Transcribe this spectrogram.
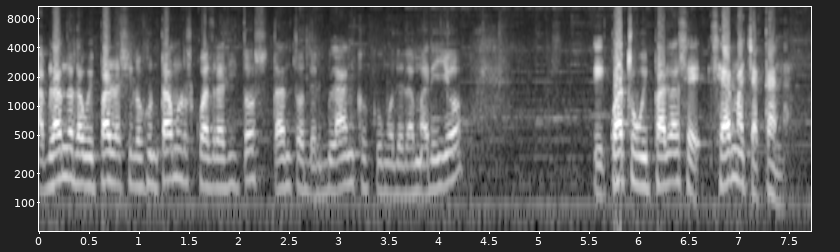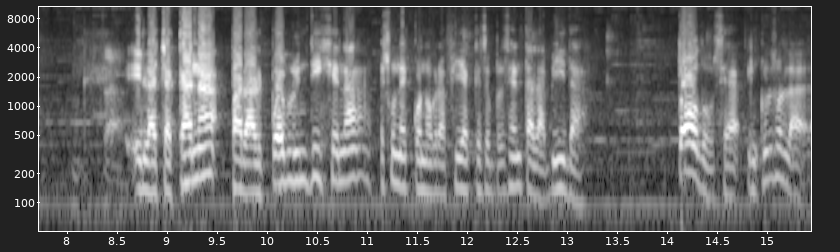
hablando de la huipala, si lo juntamos los cuadraditos, tanto del blanco como del amarillo, eh, cuatro huipalas se, se arma chacana. Y la chacana para el pueblo indígena es una iconografía que se presenta la vida, todo, o sea, incluso la,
